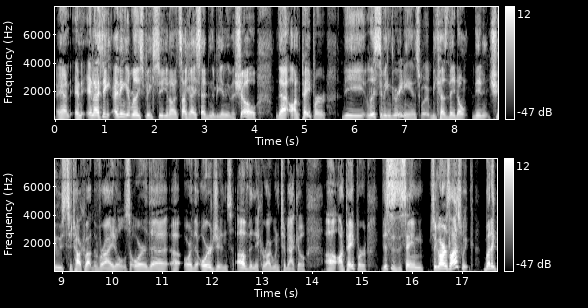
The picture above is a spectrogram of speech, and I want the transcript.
And and and I think I think it really speaks to you know, it's like I said in the beginning of the show that on paper the list of ingredients because they don't they didn't choose to talk about the varietals or the uh, or the origins of the Nicaraguan tobacco uh, on paper. This is the same cigar as last week, but it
